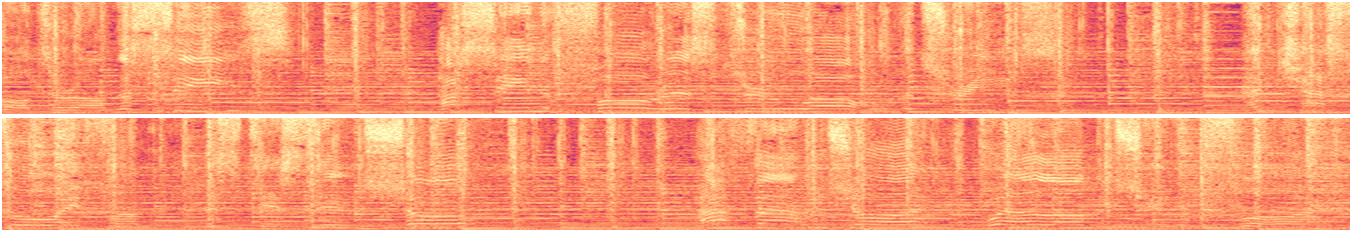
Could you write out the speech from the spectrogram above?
falter on the seas. I've seen the forest through all the trees and cast away from this distant shore. I found joy well on the traded floor.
